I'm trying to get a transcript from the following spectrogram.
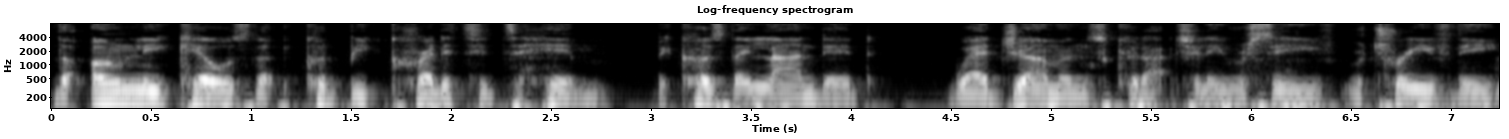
the only kills that could be credited to him because they landed where Germans could actually receive retrieve the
